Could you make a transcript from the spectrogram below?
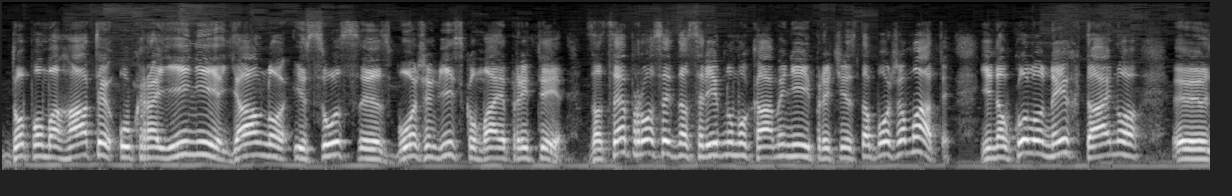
допомагати Україні. Явно Ісус е, з Божим військом має прийти. За це просить на срібному камені і причиста Божа мати. І навколо них тайно е,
